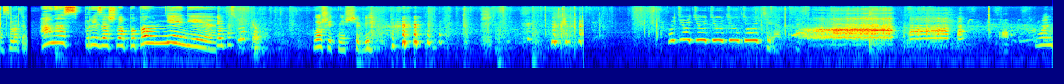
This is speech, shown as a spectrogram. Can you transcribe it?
Посмотрим. А у нас произошло пополнение. Пойдем посмотрим. Лошадь не шиби. Ути-ути-ути-ути-ути-ути. Вон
